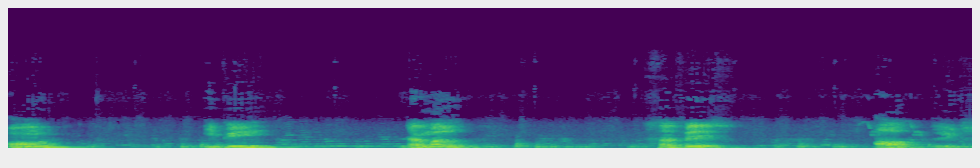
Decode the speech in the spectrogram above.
on epidermal surface of leaves.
